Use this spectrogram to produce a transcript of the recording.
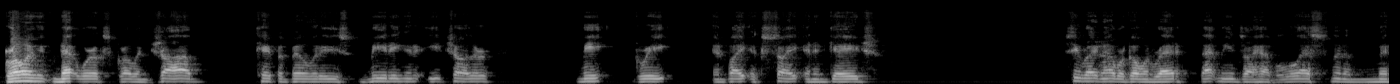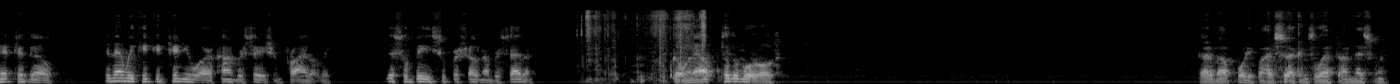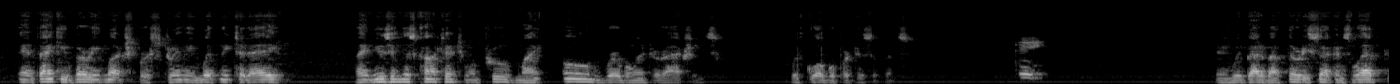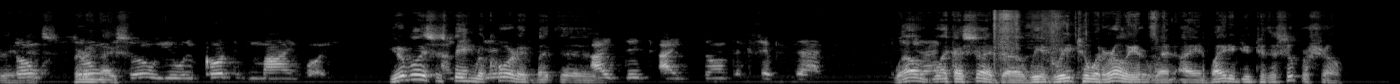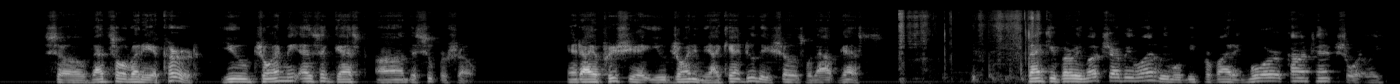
Growing networks, growing job capabilities, meeting each other, meet, greet, invite, excite, and engage. See, right now we're going red. That means I have less than a minute to go. And then we can continue our conversation privately. This will be Super Show number seven. Going out to the world. Got about 45 seconds left on this one. And thank you very much for streaming with me today. I am using this content to improve my own verbal interactions with global participants. Okay. And we've got about 30 seconds left. And so, it's very so, nice. So you recorded my voice. Your voice is And being recorded, but the I did. I don't accept that. well, like I said, uh, we agreed to it earlier when I invited you to the Super Show. So that's already occurred. You joined me as a guest on the Super Show, and I appreciate you joining me. I can't do these shows without guests. Thank you very much, everyone. We will be providing more content shortly.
